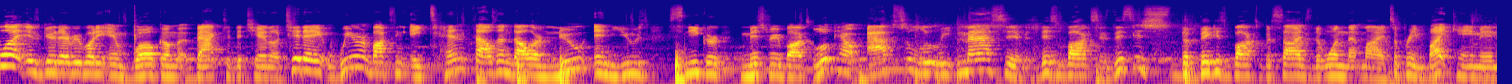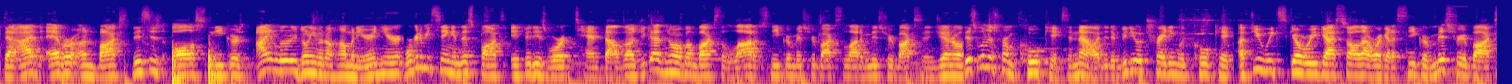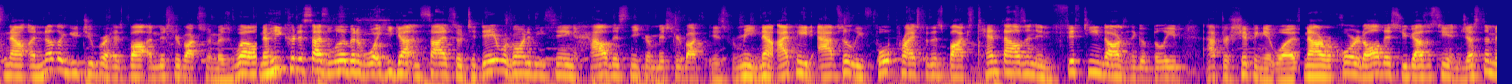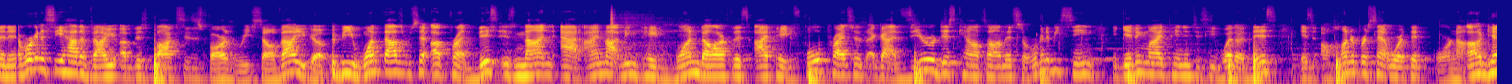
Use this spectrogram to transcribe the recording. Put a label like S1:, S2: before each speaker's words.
S1: What is good everybody and welcome back to the channel. Today we are unboxing a $10,000 new and used sneaker mystery box. Look how absolutely massive this box is. This is the biggest box besides the one that my Supreme bike came in that I've ever unboxed. This is all sneakers. I literally don't even know how many are in here. We're gonna be seeing in this box if it is worth $10,000. You guys know I've unboxed a lot of sneaker mystery boxes, a lot of mystery boxes in general. This one is from Cool Kicks and now I did a video trading with Cool Kick a few weeks ago where you guys saw that where I got a sneaker mystery box. Now another YouTuber has bought a mystery box from him as well. Now he criticized a little bit of what he got inside so today we're going to be seeing how this sneaker mystery box is for me me. Now, I paid absolutely full price for this box, $10,015, I think I believe, after shipping it was. Now, I recorded all this, you guys will see it in just a minute, and we're gonna see how the value of this box is as far as resale value goes. To be 1,000% upfront, this is not an ad. I'm not being paid $1 for this. I paid full prices. I got zero discounts on this, so we're gonna be seeing and giving my opinion to see whether this is 100% worth it or not. Again,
